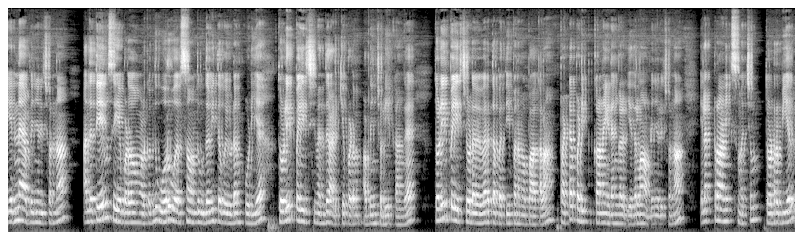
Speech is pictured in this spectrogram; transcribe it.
என்ன அப்படின்னு சொல்லி சொன்னால் அந்த தேர்வு செய்யப்படுறவங்களுக்கு வந்து ஒரு வருஷம் வந்து உதவித்தொகையுடன் கூடிய தொழிற்பயிற்சி வந்து அளிக்கப்படும் அப்படின்னு சொல்லியிருக்காங்க. தொழிற்பயிற்சியோட விவரத்தை பற்றி இப்போ நம்ம பார்க்கலாம். பட்டப்படிப்புக்கான இடங்கள் எதெல்லாம் அப்படின்னு சொல்லி சொன்னால் எலக்ட்ரானிக்ஸ் மற்றும் தொடர்பியல்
